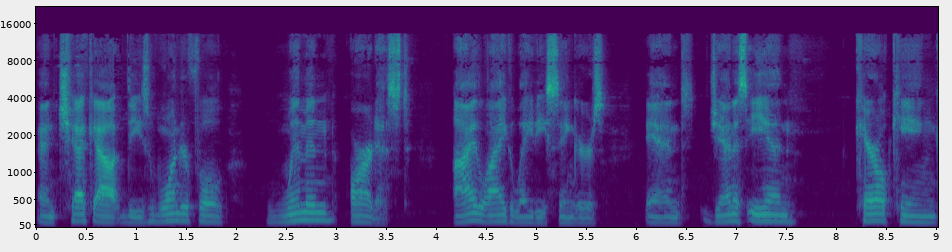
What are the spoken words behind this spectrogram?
and check out these wonderful women artists. I like lady singers, and Janis Ian, Carole King,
